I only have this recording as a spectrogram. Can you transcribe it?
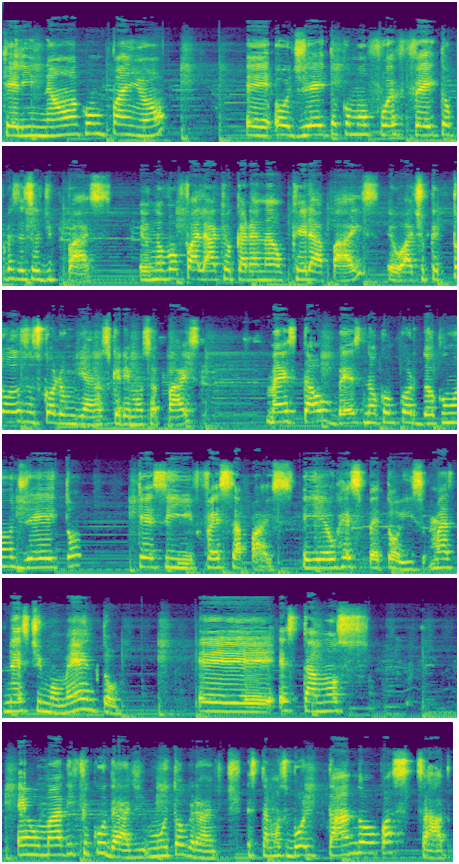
que ele não acompanhou é, o jeito como foi feito o processo de paz. Eu não vou falar que o cara não quer a paz, eu acho que todos os colombianos queremos a paz, mas talvez não concordou com o jeito que se fez a paz. E eu respeito isso. Mas neste momento, eh, estamos em uma dificuldade muito grande. Estamos voltando ao passado.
